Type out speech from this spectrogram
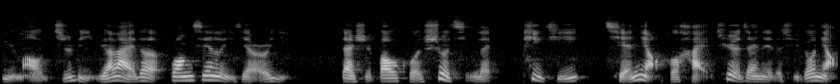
羽毛只比原来的光鲜了一些而已。但是，包括涉禽类、屁蹄、浅鸟和海雀在内的许多鸟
